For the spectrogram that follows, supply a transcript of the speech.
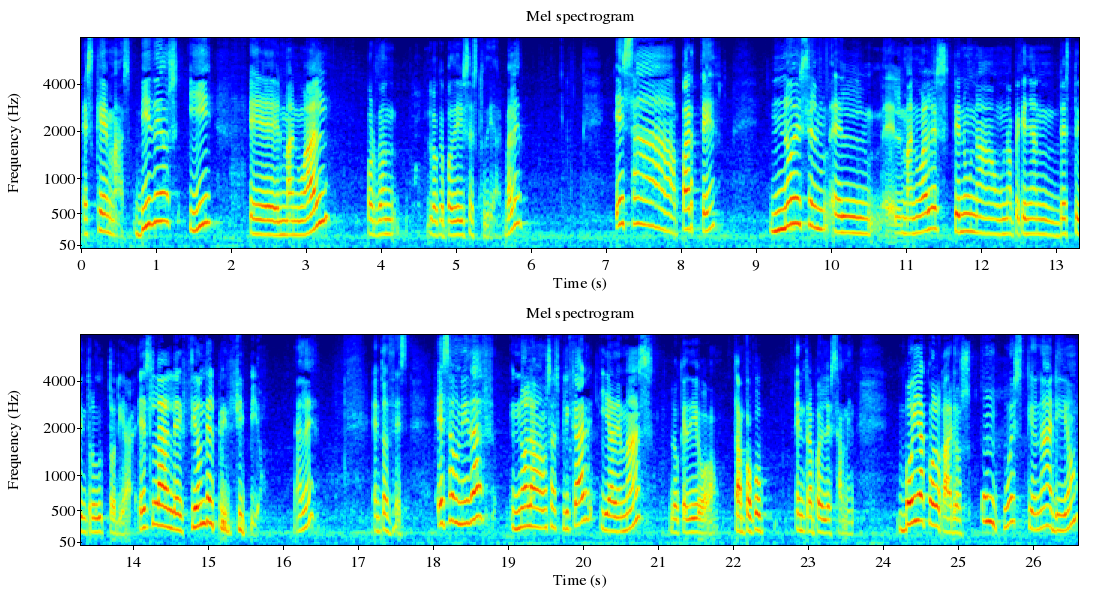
esquemas, vídeos y eh, el manual por lo que podéis estudiar, ¿vale? Esa parte no es el, manual, tiene una, pequeña de esto introductoria, es la lección del principio. ¿vale? Entonces, esa unidad no la vamos a explicar y además, lo que digo, tampoco entra por el examen. Voy a colgaros un cuestionario,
